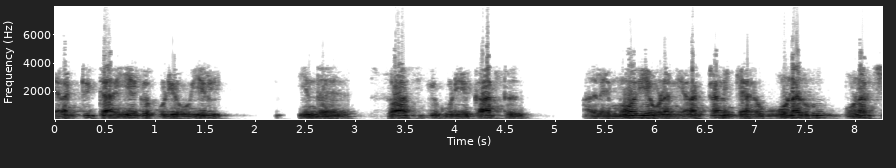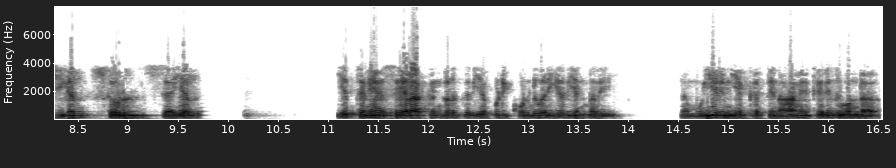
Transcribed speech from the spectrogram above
எலக்ட்ரிக்காக இயக்கக்கூடிய உயிர் இந்த சுவாசிக்கக்கூடிய காற்று அதில் மோதியவுடன் எலக்ட்ரானிக்காக உணர்வு உணர்ச்சிகள் சொல் செயல் எத்தனையோ செயலாக்கங்களுக்கு அது எப்படி கொண்டு வருகிறது என்பதை நம் உயிரின் இயக்கத்தை நாமே தெரிந்து கொண்டால்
